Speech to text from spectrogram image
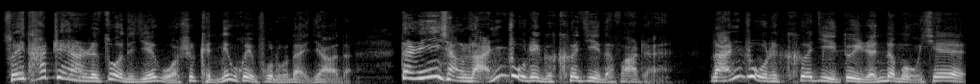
所以他这样的做的结果是肯定会付出代价的。但是你想拦住这个科技的发展，拦住这科技对人的某些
